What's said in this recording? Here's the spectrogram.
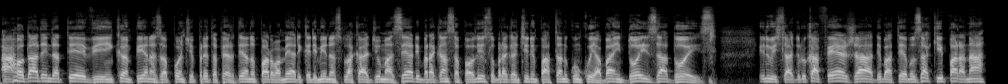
A rodada ainda teve em Campinas a Ponte Preta perdendo para o América de Minas placar de 1 a 0 em Bragança Paulista o Bragantino empatando com o Cuiabá em 2 a 2. E no Estádio do Café já debatemos aqui Paraná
